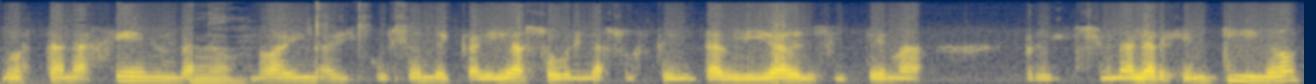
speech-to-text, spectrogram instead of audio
no está en agenda, no, hay una discusión de calidad sobre la sustentabilidad del sistema previsional argentino,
